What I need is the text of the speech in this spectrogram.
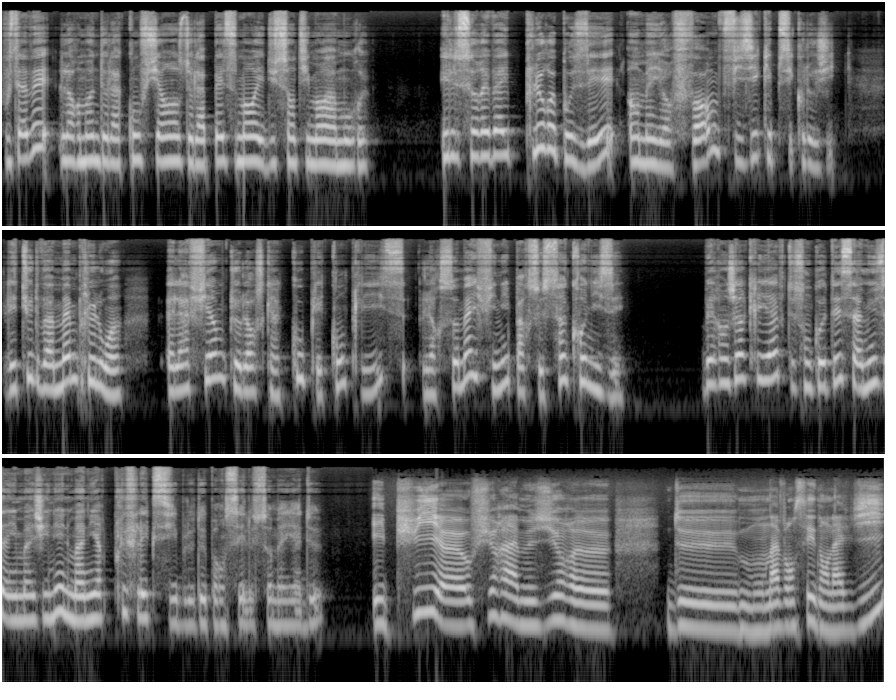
Vous savez, l'hormone de la confiance, de l'apaisement et du sentiment amoureux. Ils se réveillent plus reposés, en meilleure forme physique et psychologique. L'étude va même plus loin. Elle affirme que lorsqu'un couple est complice, leur sommeil finit par se synchroniser. Bérangère Krief, de son côté, s'amuse à imaginer une manière plus flexible de penser le sommeil à deux. Et puis, euh, au fur et à mesure euh, de mon avancée dans la vie,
